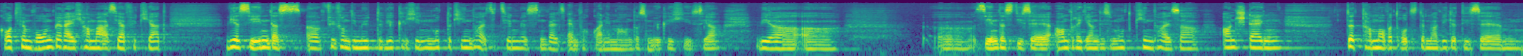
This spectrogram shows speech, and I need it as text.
Gerade für den Wohnbereich haben wir auch sehr viel gehört. Wir sehen, dass äh, viele von den Müttern wirklich in Mutter-Kind-Häuser ziehen müssen, weil es einfach gar nicht mehr anders möglich ist. Ja. Wir äh, äh, sehen, dass diese Anträge an diese Mutkindhäuser ansteigen. Dort haben wir aber trotzdem auch wieder diese, ähm,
